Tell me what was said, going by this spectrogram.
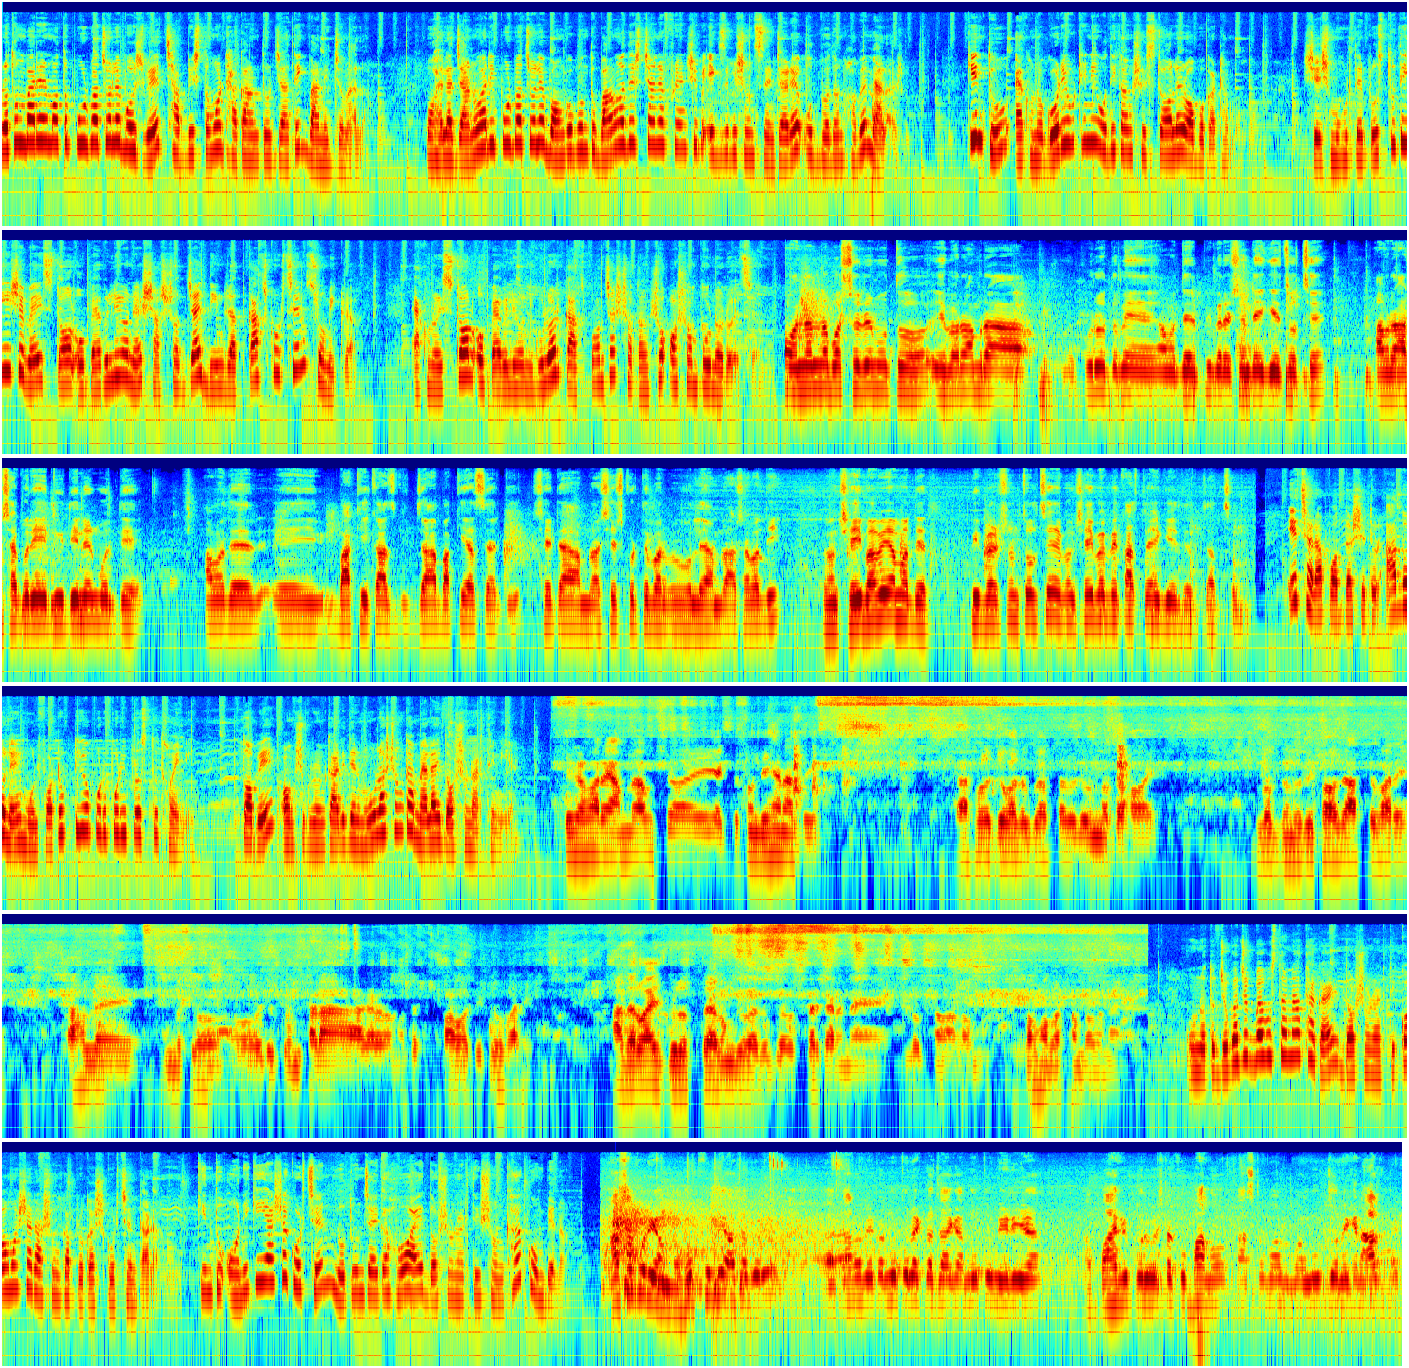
প্রথমবারের মতো পূর্বাচলে বসবে ছাব্বিশতম ঢাকা আন্তর্জাতিক বাণিজ্য মেলা। পহেলা জানুয়ারি পূর্বাচলে Bangabandhu Bangladesh China friendship exhibition সেন্টারে উদ্বোধন হবে মেলার। কিন্তু এখনও গড়ে ওঠেনি অধিকাংশ স্টলের অবকাঠামো। শেষ মুহূর্তের প্রস্তুতি হিসেবে স্টল ও প্যাভিলিয়নের সাজসজ্জায় দিনরাত কাজ করছেন শ্রমিকরা। এখনও স্টল ও প্যাভিলিয়নগুলোর কাজ পঞ্চাশ শতাংশ অসম্পূর্ণ রয়েছে। অন্যান্য বছরের মতো এবারও আমরা পুরোদমে আমাদের প্রিপারেশনটা এগিয়ে চলছে। আমরা আশা করি এই দুই দিনের মধ্যে আমাদের এই বাকি কাজ যা বাকি আছে আর কি সেটা আমরা শেষ করতে পারব বলে আমরা আশাবাদী এবং সেইভাবেই আমাদের প্রিপারেশন চলছে এবং সেইভাবে কাজটা এগিয়ে যাচ্ছে। এছাড়া পদ্মা সেতুর আদলে মূল ফটকটিও পুরোপুরি প্রস্তুত হয়নি তবে অংশগ্রহণকারীদের মূল আশঙ্কা মেলায় দর্শনার্থী নিয়ে। সে ব্যাপারে আমরা অবশ্যই একটু সন্দিহান আছি। তারপরে যোগাযোগ ব্যবস্থা যদি উন্নত হয় লোকজন যদি সহজে আসতে পারে তাহলে উন্নত ওইরকম ছাড়া আগারোর মতো পাওয়া যেতেও পারে। আদারওয়াইজ দূরত্ব এবং যোগাযোগ ব্যবস্থার কারণে লোক সমাগম কম হওয়ার সম্ভাবনা আছে। উন্নত যোগাযোগ ব্যবস্থা না থাকায় দর্শনার্থী কম আসার আশঙ্কা প্রকাশ করছেন তারা। কিন্তু অনেকেই আশা করছেন নতুন জায়গা হওয়ায় দর্শনার্থীর সংখ্যা কমবে না। আশা করি আমরা হোপফুলি আশা করি। কারণ এটা নতুন একটা জায়গা নতুন এরিয়া বাইরের পরিবেশটা খুব ভালো কাস্টমার বা লোকজন এখানে আসবে।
